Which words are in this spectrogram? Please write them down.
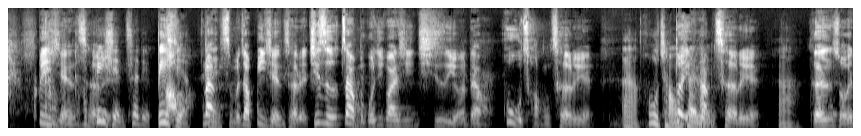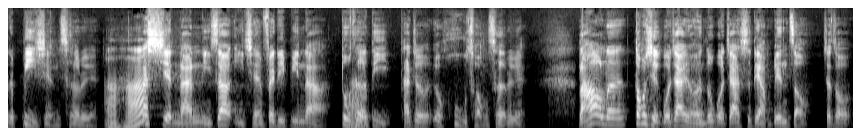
避险策略，避险策略，避险好。那嗯什么叫避险策略？其实，在我们国际关系，其实有那种互从策略、嗯，互从对抗，策略，嗯跟所谓的避险策略。嗯哼那哼，显然，你知道以前菲律宾啊，杜特地他就用互从策略，然后呢，东协国家有很多国家是两边走，叫做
